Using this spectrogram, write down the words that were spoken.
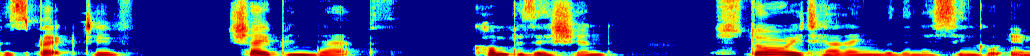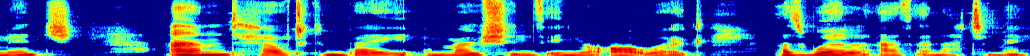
perspective, shape and depth, composition, storytelling within a single image, and how to convey emotions in your artwork, as well as anatomy.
